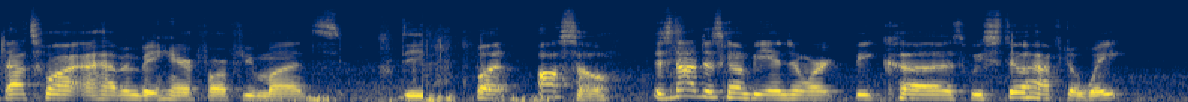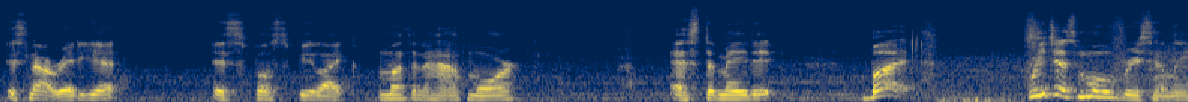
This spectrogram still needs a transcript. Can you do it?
that's why I haven't been here for a few months. But also, it's not just gonna be engine work because we still have to wait. It's not ready yet. It's supposed to be like a month and a half more estimated. But we just moved recently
